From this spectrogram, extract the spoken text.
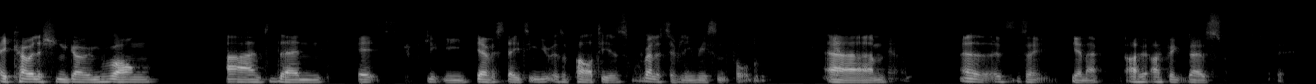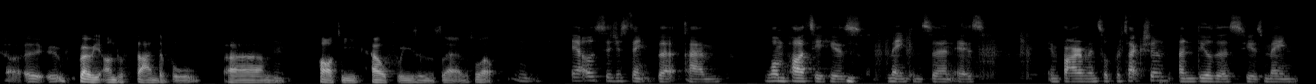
a coalition going wrong, and then it's completely devastating you as a party is relatively recent for them. Um, uh, so, you know, I, I think there's uh, very understandable um, party health reasons there as well. Yeah, I also just think that um, one party whose main concern is environmental protection, and the others whose main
